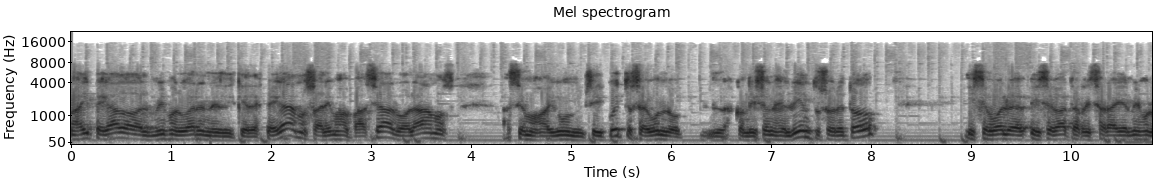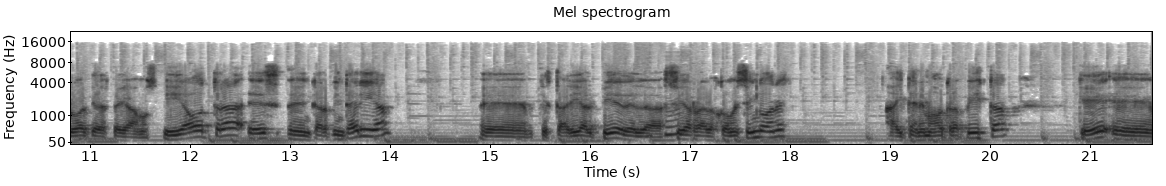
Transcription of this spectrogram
ahí pegado al mismo lugar en el que despegamos, salimos a pasear, volamos, hacemos algún circuito según las condiciones del viento sobre todo y se vuelve y se va a aterrizar ahí el mismo lugar que despegamos. Y otra es en carpintería, eh, que estaría al pie de la Sierra de los Comecingones. Ahí tenemos otra pista que eh,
